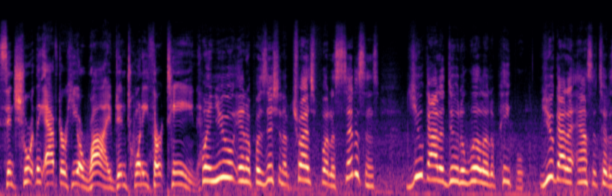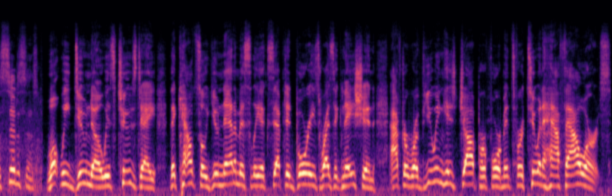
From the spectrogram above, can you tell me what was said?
since shortly after he arrived in 2013. When you're in a position of trust for the citizens, you got to do the will of the people. You got to answer to the citizens. What we do know is Tuesday, the council unanimously accepted Bourey's resignation after reviewing his job performance for two and a half hours.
